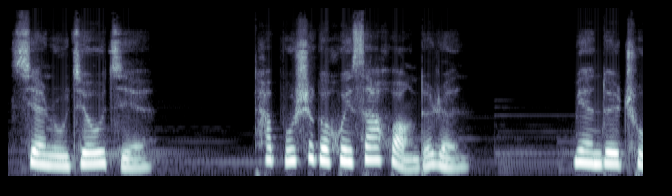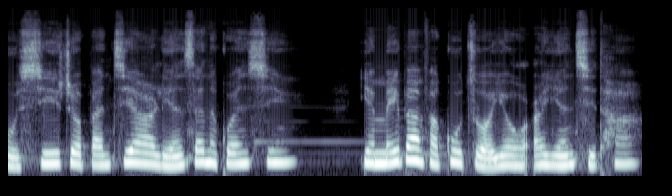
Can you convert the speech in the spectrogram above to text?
陷入纠结。他不是个会撒谎的人。面对楚西这般接二连三的关心，也没办法顾左右而言其他，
